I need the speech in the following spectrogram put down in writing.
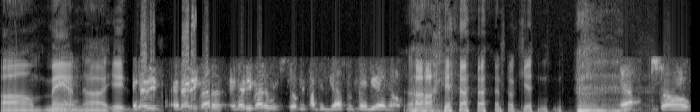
um, man, uh, it and Eddie and Eddie Vedder and Eddie Vedder would still be pumping gas in San Diego. Oh yeah, no kidding. yeah, so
